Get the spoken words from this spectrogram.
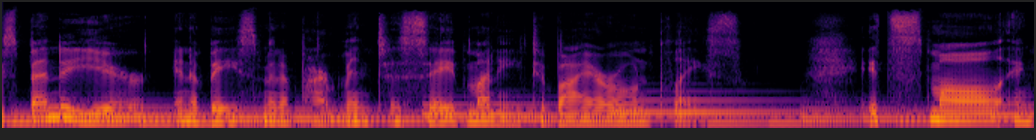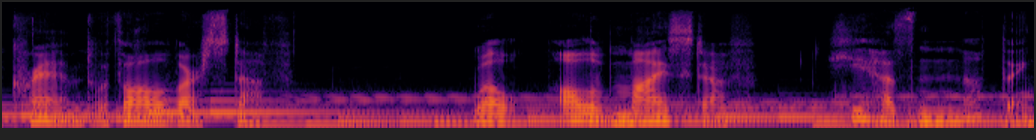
We spend a year in a basement apartment to save money to buy our own place. It's small and crammed with all of our stuff. Well, all of my stuff. He has nothing.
